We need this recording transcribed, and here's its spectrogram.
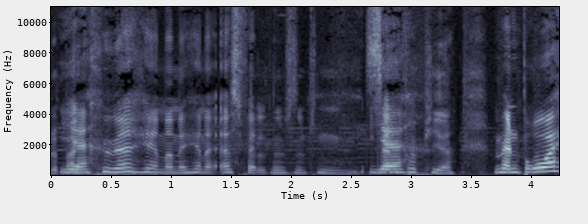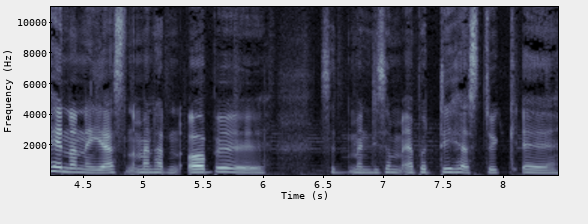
du bare Ja. kører hænderne hen ad asfalten som sådan Ja. sandpapir. Man bruger hænderne, ja, når man har den oppe, øh, så man ligesom er på det her stykke af,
